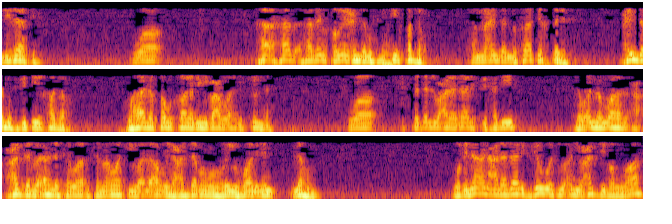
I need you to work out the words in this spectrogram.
لذاته. و هذين القولين عند مثبتي القدر أما عند النفاة يختلف. عند مثبتي القدر وهذا القول قال به بعض أهل السنة واستدلوا على ذلك بحديث لو أن الله عذب أهل السماوات والأرض لعذبهم غير ظالم لهم. وبناء على ذلك جوزوا أن يعذب الله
